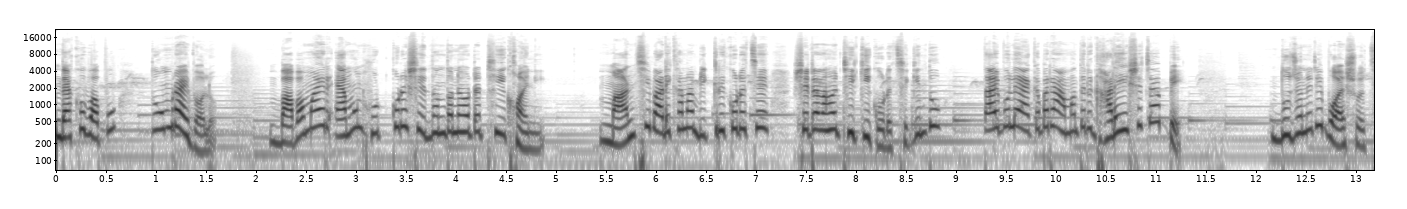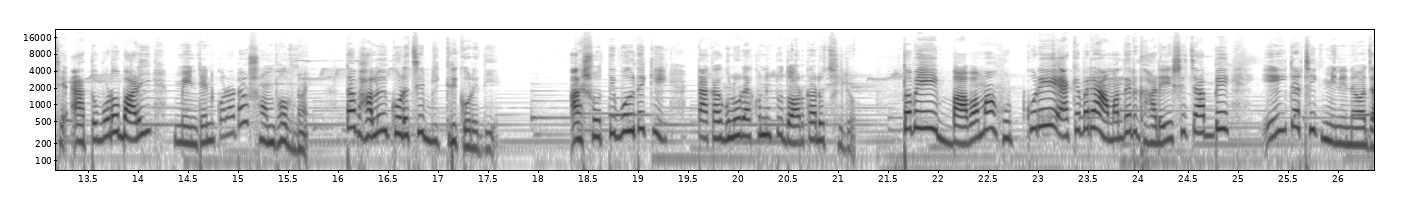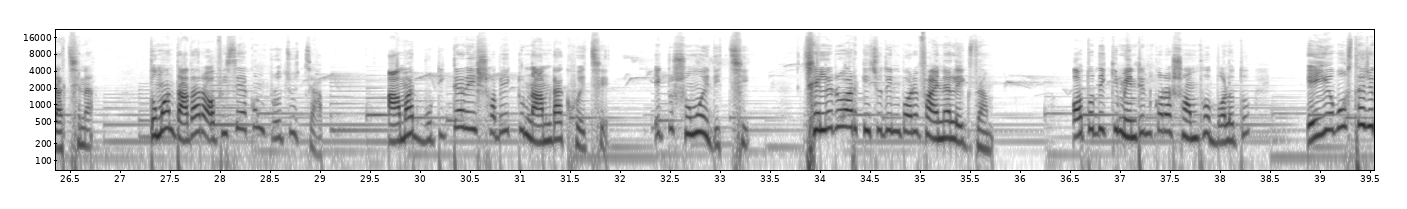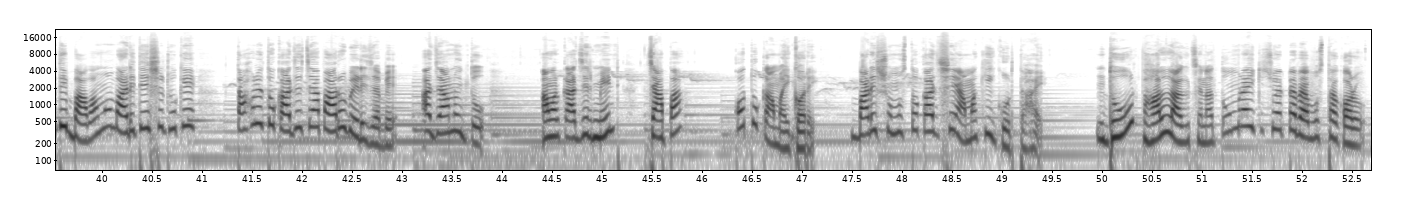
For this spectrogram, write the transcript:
দেখো বাপু, তোমরাই বলো বাবা মায়ের এমন হুট করে সিদ্ধান্ত নেওয়াটা ঠিক হয়নি। মানছি বাড়িখানা বিক্রি করেছে, সেটা না হয় ঠিকই করেছে, কিন্তু তাই বলে একেবারে আমাদের ঘাড়ে এসে চাপবে? দুজনেরই বয়স হয়েছে, এত বড় বাড়ি মেনটেন করাটাও সম্ভব নয়, তা ভালোই করেছে বিক্রি করে দিয়ে। আর সত্যি বলতে কি, টাকাগুলোর এখন একটু দরকারও ছিল। তবে এই বাবা মা হুট করে একেবারে আমাদের ঘাড়ে এসে চাপবে, এইটা ঠিক মেনে নেওয়া যাচ্ছে না। তোমার দাদার অফিসে এখন প্রচুর চাপ। আমার বুটিকটার এই সবে একটু নামডাক হয়েছে। একটু সময় দিচ্ছি। ছেলেরও আর কিছুদিন পরে ফাইনাল এক্সাম অত দিক কি মেনটেন করা সম্ভব বলো তো? এই অবস্থায় যদি বাবা মা বাড়িতে এসে ঢোকে, তাহলে তো কাজের চাপ আরও বেড়ে যাবে। আর জানোই তো, আমার কাজের মেড চাপা, কত কামাই করে। বাড়ির সমস্ত কাজ সে আমাকেই করতে হয়। ধুর, ভালো লাগছে না, তোমরাই কিছু একটা ব্যবস্থা করো।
